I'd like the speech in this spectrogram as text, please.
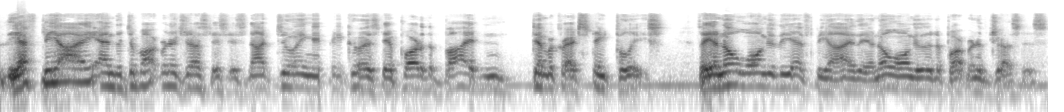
the FBI and the Department of Justice is not doing it because they're part of the Biden Democrat state police. They are no longer the FBI. They are no longer the Department of Justice.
